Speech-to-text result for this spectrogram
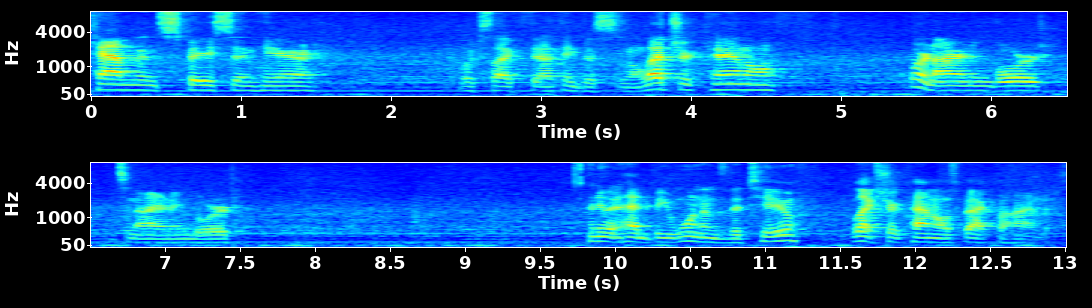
cabinet space in here. Looks like I think this is an electric panel or an ironing board. It's an ironing board. I knew it had to be one of the two. Electric panel is back behind us.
